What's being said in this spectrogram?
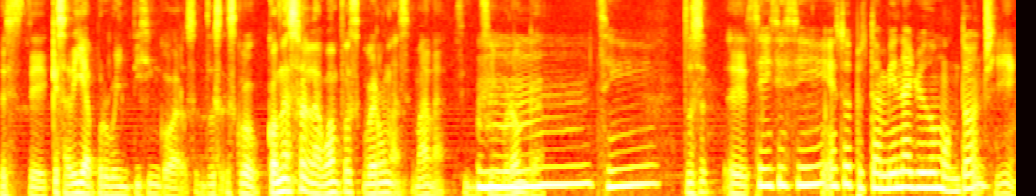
este, quesadilla por 25 baros. Entonces, con eso en la UAM puedes comer una semana sin, sin bronca. Mm, Sí, Entonces, eh, sí, sí, sí, eso pues también ayuda un montón. sí,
